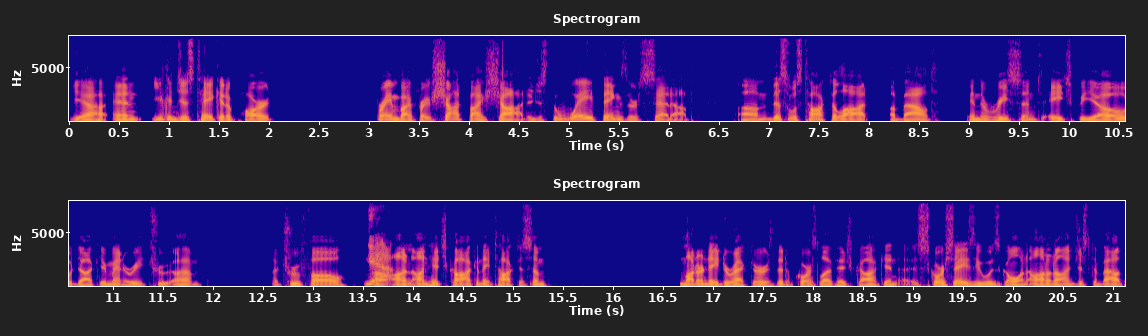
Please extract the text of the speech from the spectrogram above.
Yeah, and you can just take it apart frame by frame, shot by shot, and just the way things are set up. Um, this was talked a lot about in the recent HBO documentary, True, um, a Truffaut Yeah. uh, on on Hitchcock, and they talked to some modern day directors that, of course, love Hitchcock. And uh, Scorsese was going on and on just about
